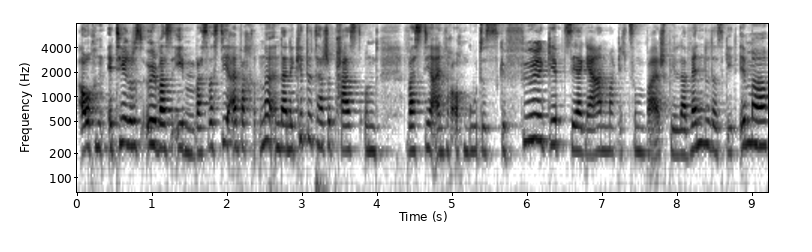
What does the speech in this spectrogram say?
auch ein ätherisches Öl, was eben, was, was dir einfach ne, in deine Kitteltasche passt und was dir einfach auch ein gutes Gefühl gibt. Sehr gern mag ich zum Beispiel Lavendel, das geht immer.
